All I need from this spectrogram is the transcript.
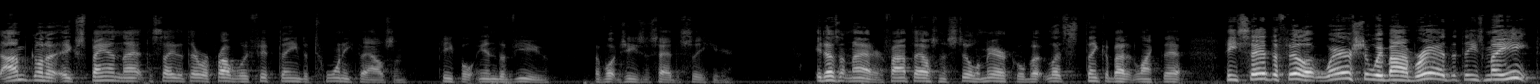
I'm going to expand that to say that there were probably 15 to 20,000 people in the view of what Jesus had to see here. It doesn't matter. 5,000 is still a miracle, but let's think about it like that. He said to Philip, where shall we buy bread that these may eat?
